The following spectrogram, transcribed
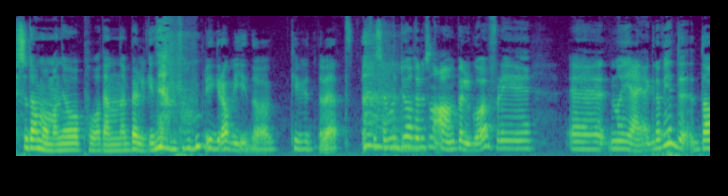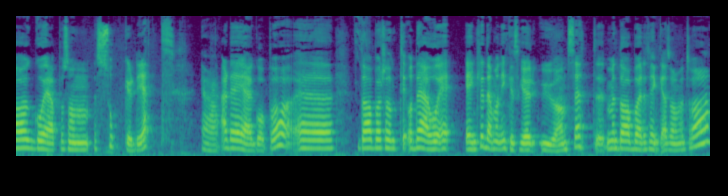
Så da må man jo på den bølgen igjen og bli gravid og kvinne vet. Men du hadde litt sånn annen bølge òg, fordi eh, når jeg er gravid, da går jeg på sånn sukkerdiett. Ja. Er det jeg går på. Eh, sånn, og det er jo e- egentlig det man ikke skal gjøre uansett. Men da bare tenker jeg sånn, vet du hva.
